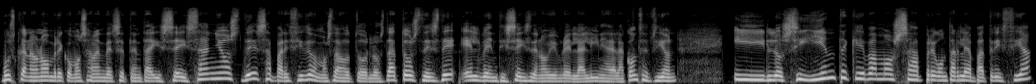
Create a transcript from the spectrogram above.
Buscan a un hombre, como saben, de 76 años, desaparecido. Hemos dado todos los datos desde el 26 de noviembre en la línea de la Concepción. Y lo siguiente que vamos a preguntarle a Patricia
